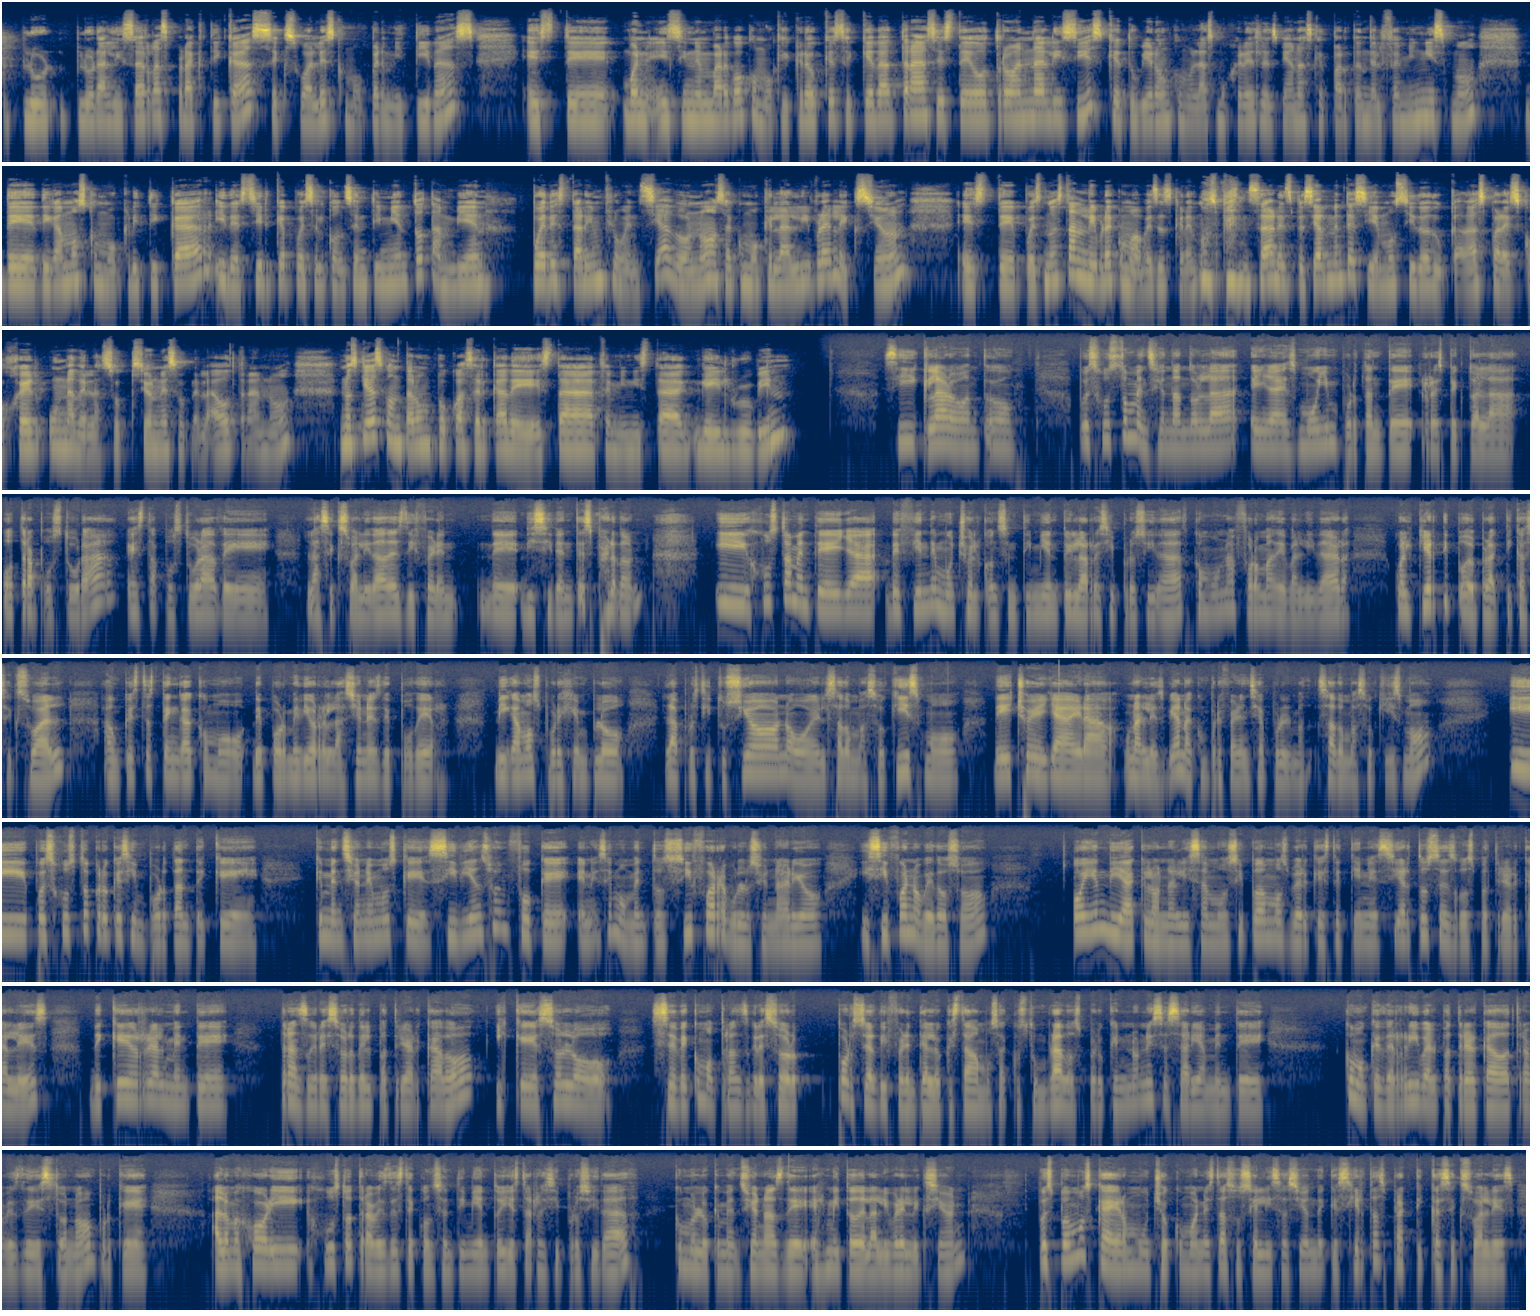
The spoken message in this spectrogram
pluralizar las prácticas sexuales como permitidas, este, bueno, y sin embargo como que creo que se queda atrás este otro análisis que tuvieron como las mujeres lesbianas que parten del feminismo, de digamos como criticar y decir que pues el consentimiento también puede estar influenciado, ¿no? O sea, como que la libre elección, este, pues no es tan libre como a veces queremos pensar, especialmente si hemos sido educadas para escoger una de las opciones sobre la otra, ¿no? ¿Nos quieres contar un poco acerca de esta feminista Gail Rubin? Sí, claro, Anto. Pues justo mencionándola, ella es muy importante respecto a la otra postura, esta postura de las sexualidades de disidentes, perdón. Y justamente ella defiende mucho el consentimiento y la reciprocidad como una forma de validar cualquier tipo de práctica sexual, aunque ésta tenga como de por medio relaciones de poder. Digamos, por ejemplo, la prostitución o el sadomasoquismo. De hecho, ella era una lesbiana con preferencia por el sadomasoquismo y pues justo creo que es importante que, que mencionemos que si bien su enfoque en ese momento sí fue revolucionario y sí fue novedoso, hoy en día que lo analizamos sí podemos ver que este tiene ciertos sesgos patriarcales de qué es realmente transgresor del patriarcado y que solo se ve como transgresor por ser diferente a lo que estábamos acostumbrados, pero que no necesariamente como que derriba el patriarcado a través de esto, ¿no? Porque a lo mejor y justo a través de este consentimiento y esta reciprocidad, como lo que mencionas del mito de la libre elección, pues podemos caer mucho como en esta socialización de que ciertas prácticas sexuales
